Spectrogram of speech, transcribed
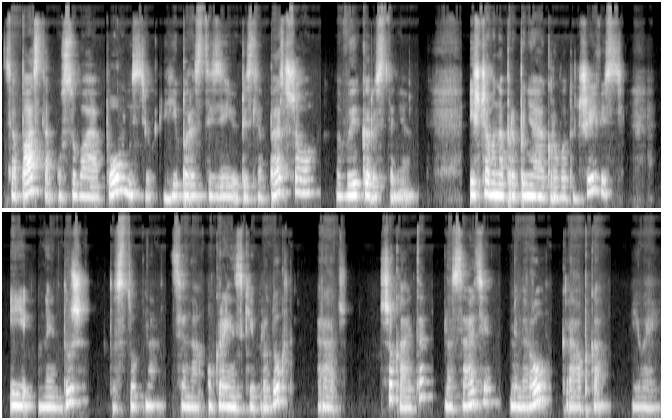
ця паста усуває повністю гіперестезію після першого використання. І ще вона припиняє кровоточивість, і в неї дуже доступна ціна. Український продукт раджу. Шукайте на сайті mineral.ua.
